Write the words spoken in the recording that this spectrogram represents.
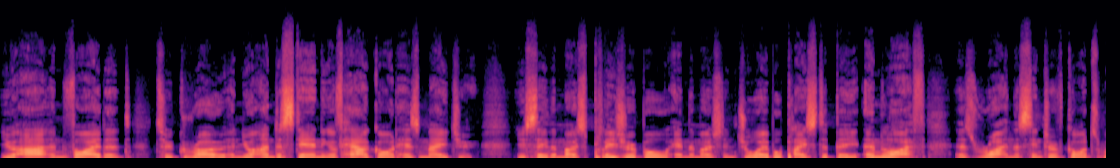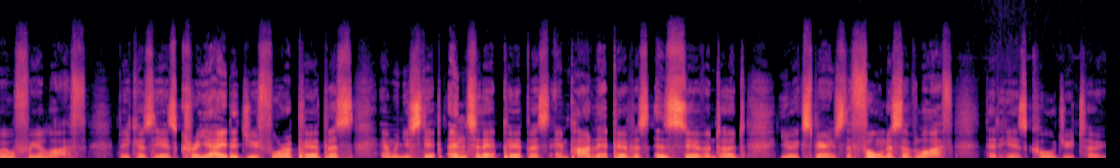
you are invited to grow in your understanding of how God has made you. You see, the most pleasurable and the most enjoyable place to be in life is right in the center of God's will for your life because He has created you for a purpose. And when you step into that purpose, and part of that purpose is servanthood, you experience the fullness of life that He has called you to.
